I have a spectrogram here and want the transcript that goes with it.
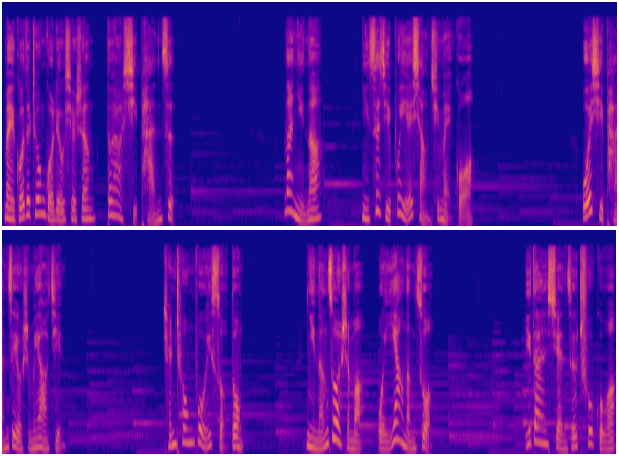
美国的中国留学生都要洗盘子，那你呢？你自己不也想去美国？我洗盘子有什么要紧？”陈冲不为所动：“你能做什么，我一样能做。一旦选择出国，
